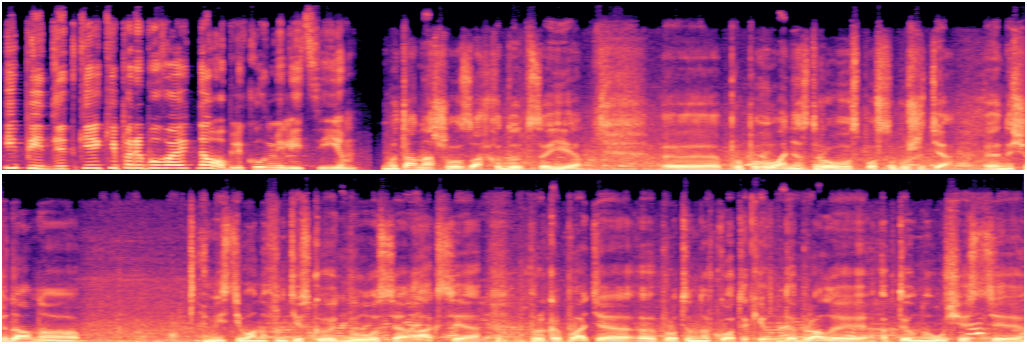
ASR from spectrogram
і підлітки, які перебувають на обліку в міліції. Мета нашого заходу це є е, пропагування здорового способу життя. Е, Нещодавно в місті Івано-Франківську відбулася акція Прикарпаття е, проти наркотиків, де брали активну участь е,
